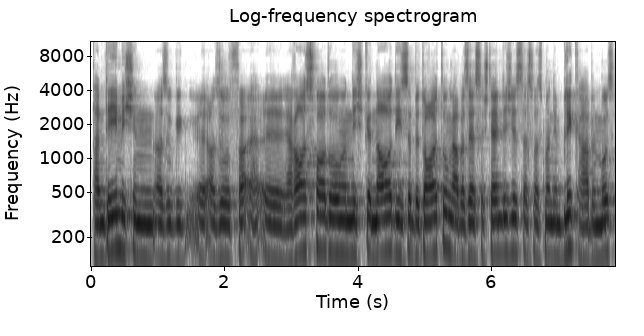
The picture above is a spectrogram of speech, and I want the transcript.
pandemischen also, äh, also äh, Herausforderungen nicht genau diese Bedeutung, aber selbstverständlich ist das, was man im Blick haben muss.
